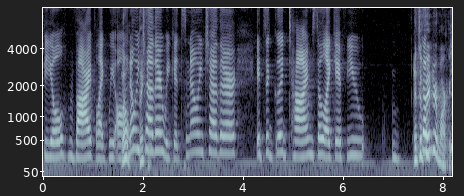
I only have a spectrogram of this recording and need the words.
feel vibe. Like we all Oh, know each thank you. other. We get to know each other. It's a good time. So like if you. it's a vendor market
